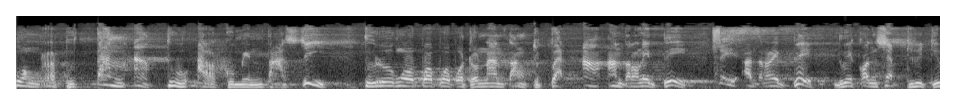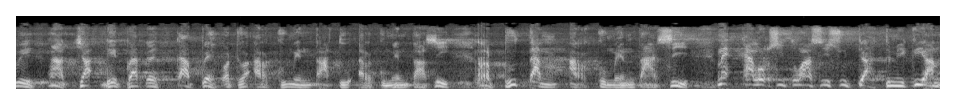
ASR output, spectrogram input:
wong rebutan adu argumentasi durung apa-apa padha nantang debat A antarane B C antarane B duwe konsep dhewe-dhewe ngajak debat kabeh padha argumentasi argumentasi rebutan argumentasi. Nek kalau situasi sudah demikian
